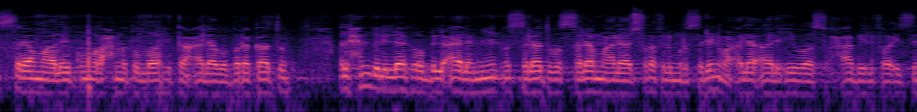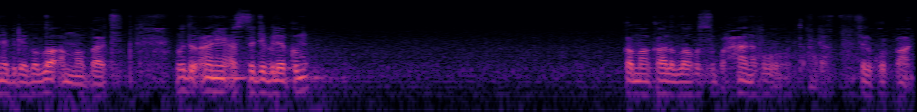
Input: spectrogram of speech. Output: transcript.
السلام عليكم ورحمة الله تعالى وبركاته الحمد لله رب العالمين والصلاة والسلام على أشرف المرسلين وعلى آله وصحابه الفائزين برضا الله أما بعد ادعوني أستجب لكم كما قال الله سبحانه وتعالى في القرآن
